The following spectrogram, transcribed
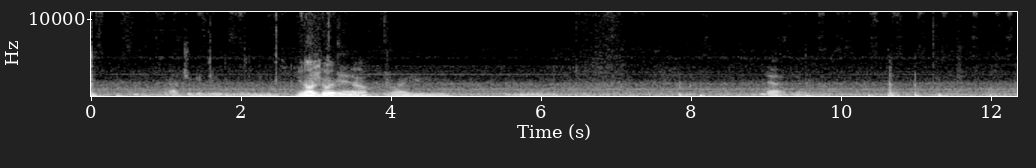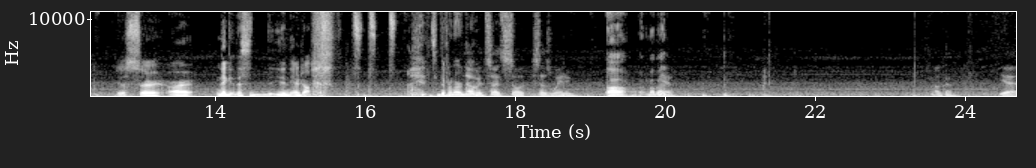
I got you. Give me. You know how to do it? Yeah. No. Right here. Yeah. Yes, sir. All right, nigga. This is you didn't airdrop. it's a different article. No, it says so. It says waiting. oh, my bad. Yeah. Okay. Yeah.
